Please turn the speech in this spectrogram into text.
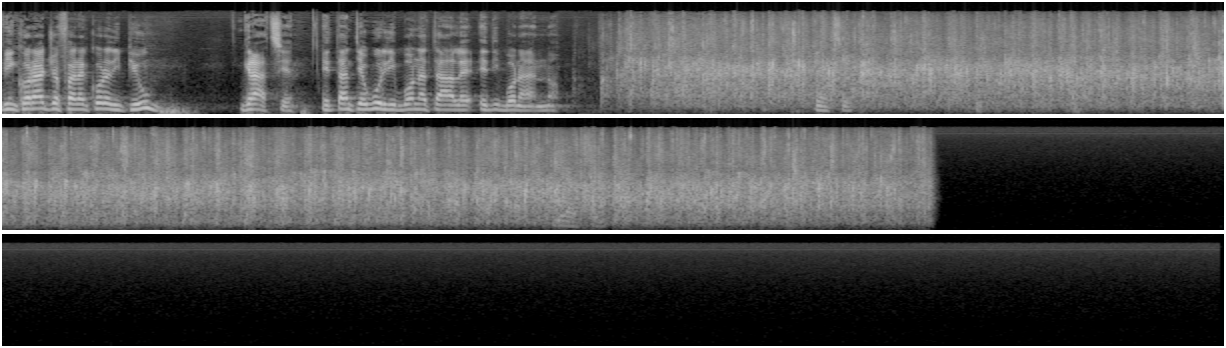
Vi incoraggio a fare ancora di più. Grazie e tanti auguri di buon Natale e di buon anno. Grazie.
